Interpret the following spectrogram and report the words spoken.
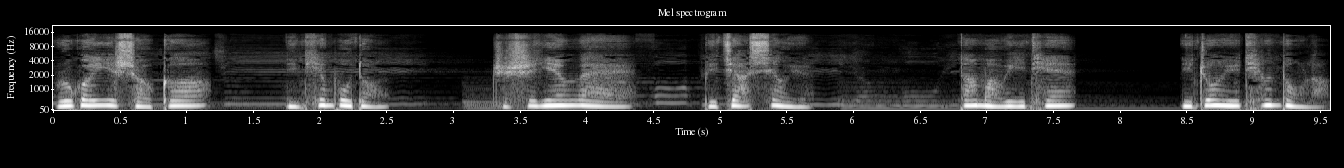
如果一首歌你听不懂，只是因为比较幸运。当某一天你终于听懂了，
